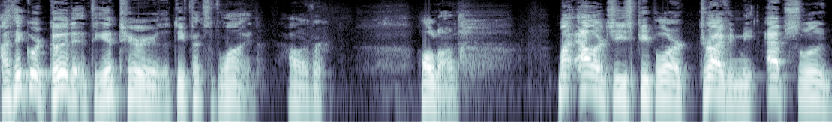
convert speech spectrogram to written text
I think we're good at the interior, the defensive line. However, hold on. My allergies, people, are driving me absolutely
